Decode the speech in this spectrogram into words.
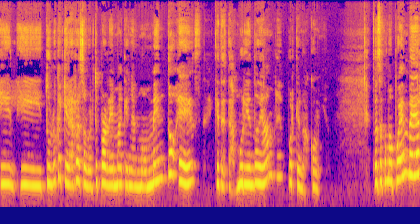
y, y tú lo que quieres resolver tu problema que en el momento es que te estás muriendo de hambre porque no has comido. Entonces, como pueden ver,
